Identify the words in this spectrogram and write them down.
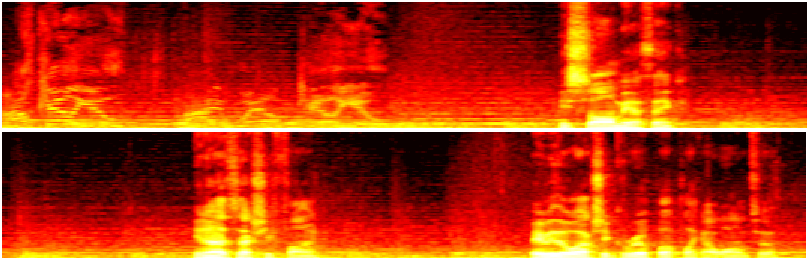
I'll kill you! I will kill you! He saw me, I think. You know, that's actually fine. Maybe they'll actually group up like I want them to.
